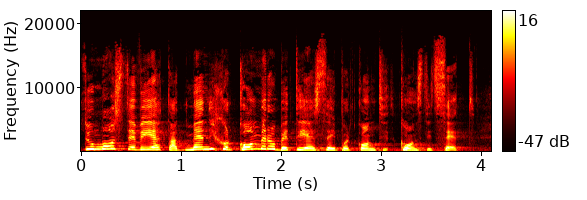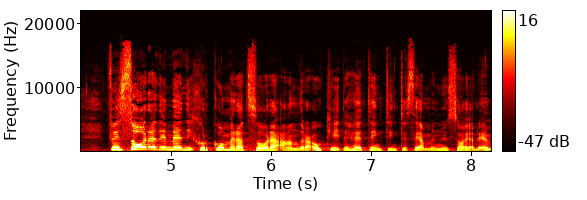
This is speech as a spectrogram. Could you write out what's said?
du måste veta att människor kommer att bete sig på ett konstigt sätt. För sårade människor kommer att såra andra. Okej, det här tänkte jag inte säga, men nu sa jag det.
